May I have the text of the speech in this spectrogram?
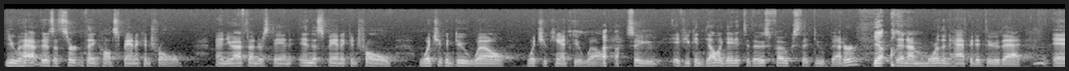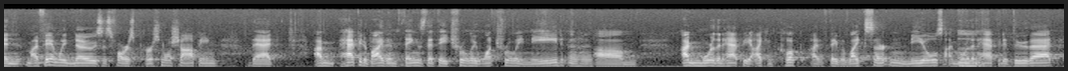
you have, there's a certain thing called span of control. And you have to understand in the span of control what you can do well, what you can't do well. so you, if you can delegate it to those folks that do better, Yep. then I'm more than happy to do that. And my family knows as far as personal shopping that I'm happy to buy them things that they truly want, truly need. Um, I'm more than happy, I can cook, I- if they would like certain meals, I'm more than happy to do that.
